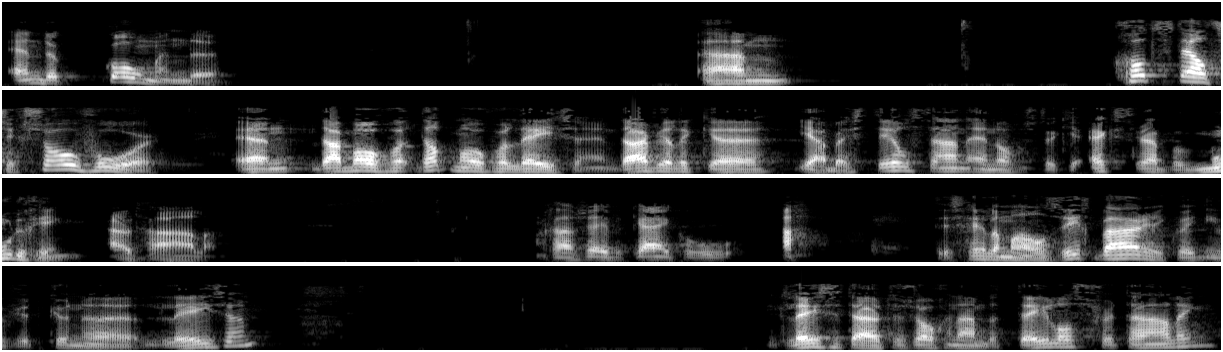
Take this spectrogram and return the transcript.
en de komende. Um, God stelt zich zo voor. En daar mogen we, dat mogen we lezen. En daar wil ik uh, ja, bij stilstaan en nog een stukje extra bemoediging uithalen. We gaan eens even kijken hoe. Ah, het is helemaal zichtbaar. Ik weet niet of je het kunt lezen. Ik lees het uit de zogenaamde Telos-vertaling.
